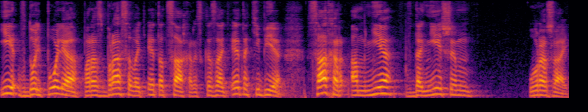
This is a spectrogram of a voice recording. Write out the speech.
и вдоль поля поразбрасывать этот сахар и сказать, это тебе сахар, а мне в дальнейшем урожай.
